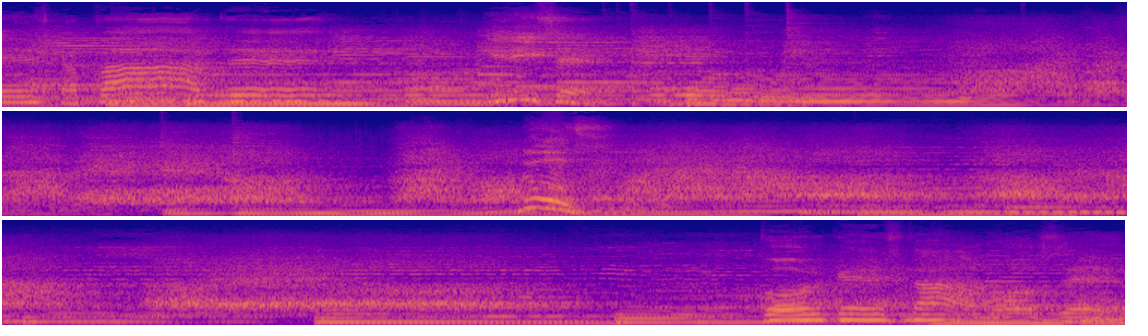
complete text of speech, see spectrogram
escaparte. Y dice, luz. Porque estamos en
